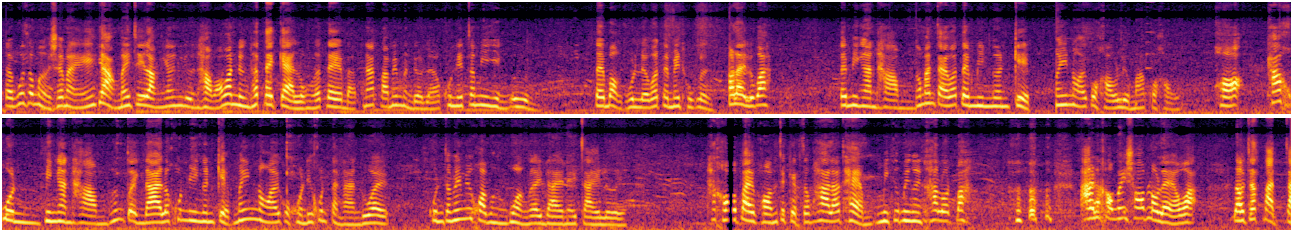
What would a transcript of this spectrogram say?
แต่พูดเสมอใช่ไหมอย่างไม่จีรังยั่งยืนถามว่าวันหนึ่งถ้าเตแก่ลงแล้วเตแบบหน้าตาไม่เหมือนเดิมแล้ว คุณนิดจะมีหญิงอื่น เตบอกคุณเลยว่าเตไม่ทุกข์เลยเพราะอะไรรู้ป่ะเตมีงานทำก็มั่นใจว่าเตมีเงินเก็บไม่น้อยกว่าเขาหรือมากกว่าเขา เพราะถ้าคุณมีงานทำพึ่งตัวเองได้ แล้วคุณมีเงินเก็บไม่น้อยกว่าคนที่คุณแต่งงานด้วย คุณจะไม่มีความหึงหวงใดๆในใจเลย ถ้าเขาไปพร้อมจะเก็บเสื้อผ้าแล้วแถมมีมีเงินค่ารถปะ อะถ้าเขาไม่ชอบเราแล้วอะเราจะตัดใจ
